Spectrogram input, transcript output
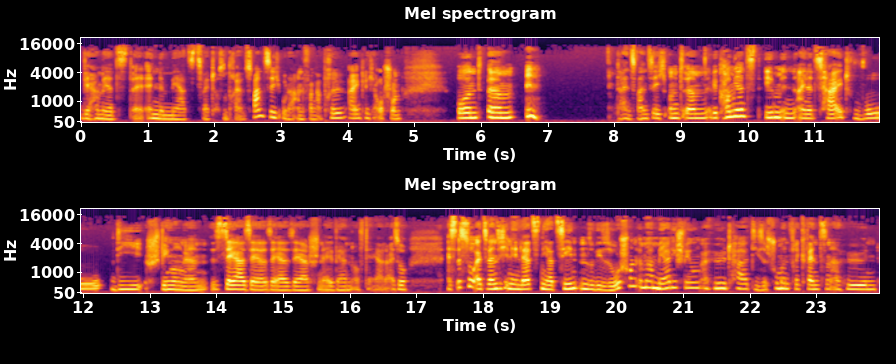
wir haben jetzt äh, Ende März 2023 oder Anfang April eigentlich auch schon. Und ähm, 23. Und ähm, wir kommen jetzt eben in eine Zeit, wo die Schwingungen sehr, sehr, sehr, sehr schnell werden auf der Erde. Also es ist so, als wenn sich in den letzten Jahrzehnten sowieso schon immer mehr die Schwingung erhöht hat, diese Schumann-Frequenzen erhöhen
